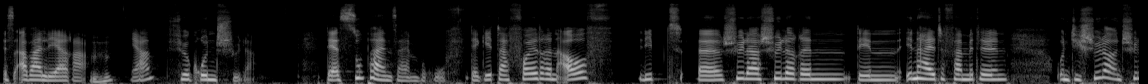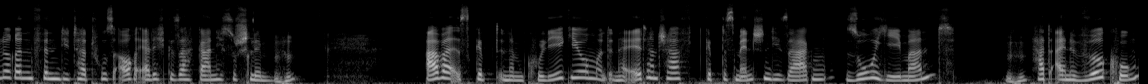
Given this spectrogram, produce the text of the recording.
ist aber Lehrer, mhm. ja, für Grundschüler. Der ist super in seinem Beruf. Der geht da voll drin auf, liebt äh, Schüler, Schülerinnen, den Inhalte vermitteln. Und die Schüler und Schülerinnen finden die Tattoos auch ehrlich gesagt gar nicht so schlimm. Mhm. Aber es gibt in einem Kollegium und in der Elternschaft gibt es Menschen, die sagen, so jemand mhm. hat eine Wirkung,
